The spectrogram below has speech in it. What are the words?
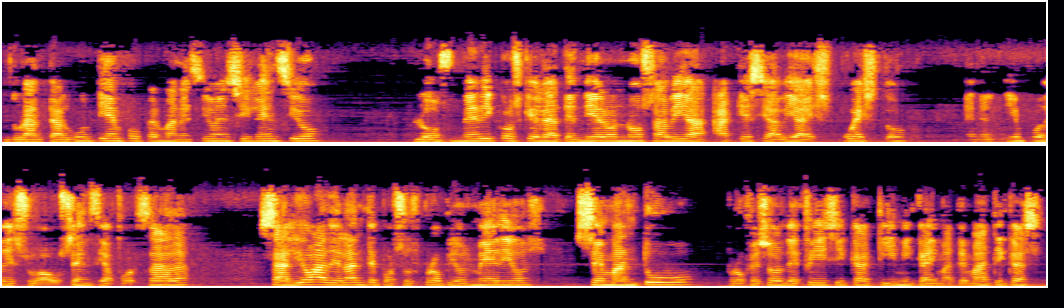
durante algún tiempo permaneció en silencio. Los médicos que le atendieron no sabía a qué se había expuesto en el tiempo de su ausencia forzada. Salió adelante por sus propios medios, se mantuvo profesor de física, química y matemáticas,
